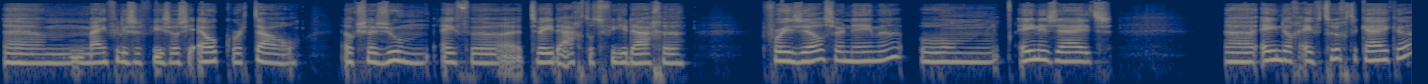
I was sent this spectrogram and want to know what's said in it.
Um, mijn filosofie is als je elk kwartaal, elk seizoen even twee dagen tot vier dagen voor jezelf zou nemen. Om enerzijds uh, één dag even terug te kijken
